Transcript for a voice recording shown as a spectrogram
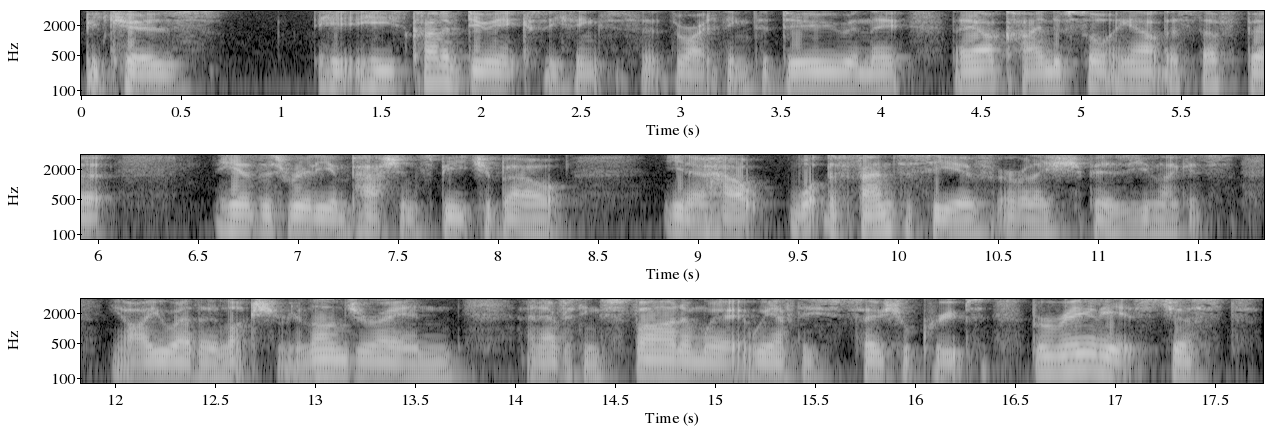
because he, he's kind of doing it because he thinks it's the, the right thing to do, and they they are kind of sorting out this stuff. But he has this really impassioned speech about, you know how what the fantasy of a relationship is. You like it's you know, you wear the luxury lingerie and and everything's fun and we we have these social groups, but really it's just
